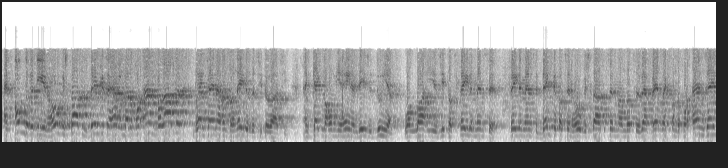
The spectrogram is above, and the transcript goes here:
En anderen die een hoge status denken te hebben, maar de Koran verlaten, brengt hij naar een vernederde situatie. En kijk maar om je heen in deze dunya. Wallahi, je ziet dat vele mensen, vele mensen denken dat ze een hoge status hebben, maar omdat ze weg, weg van de Koran zijn,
